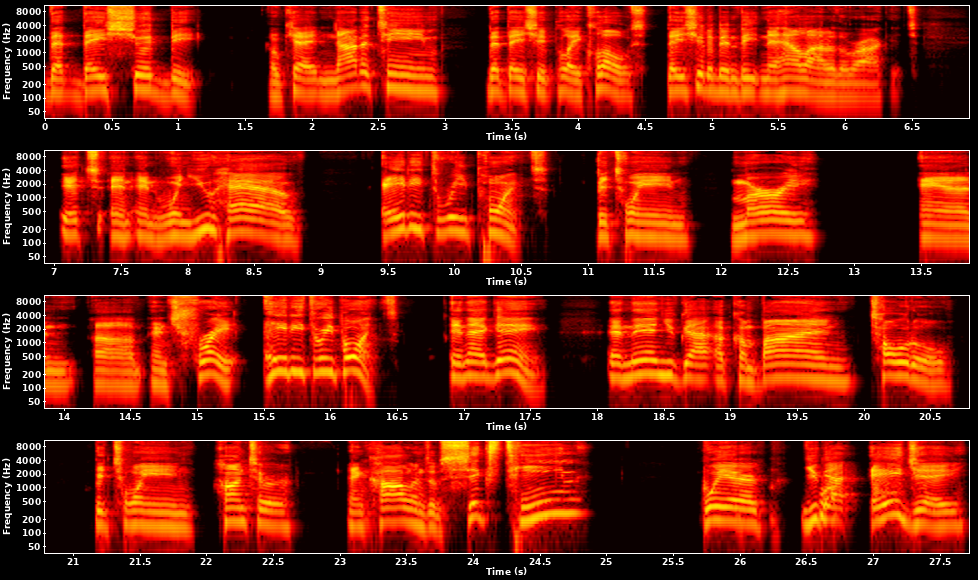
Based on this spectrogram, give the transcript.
that they should beat. Okay. Not a team that they should play close. They should have been beating the hell out of the Rockets. It's and and when you have 83 points between Murray and um, and Trae, 83 points in that game. And then you've got a combined total between Hunter and Collins of 16, where you got AJ,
